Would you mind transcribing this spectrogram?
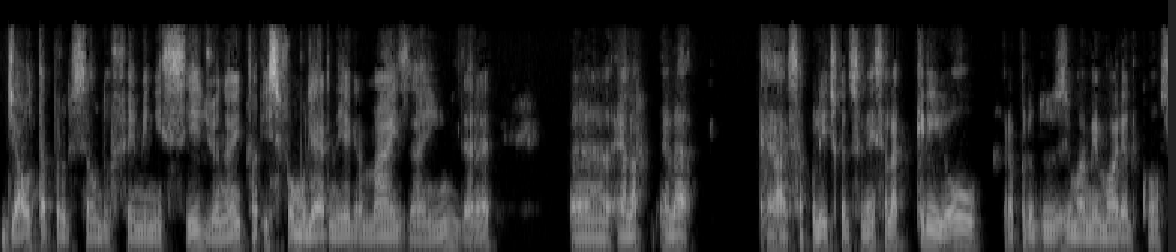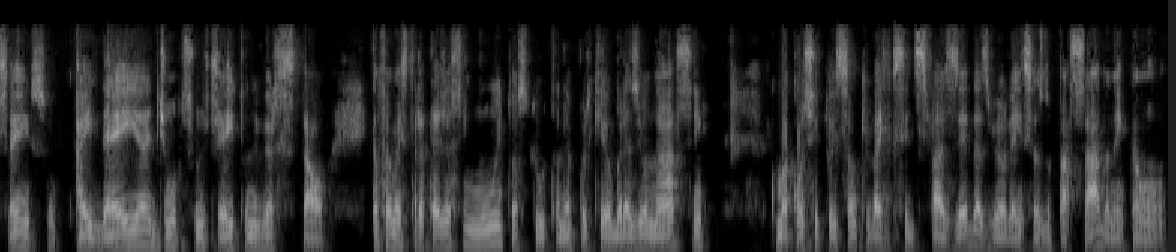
de alta produção do feminicídio, né? Então, e se for mulher negra, mais ainda, né? Uh, ela, ela, essa política do silêncio, ela criou para produzir uma memória do consenso a ideia de um sujeito universal. Então foi uma estratégia assim muito astuta, né? Porque o Brasil nasce com uma constituição que vai se desfazer das violências do passado, né? Então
